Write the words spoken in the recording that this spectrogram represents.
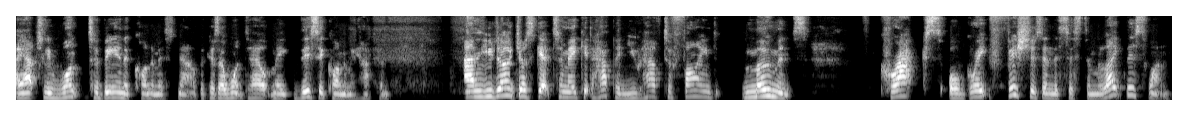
I actually want to be an economist now because I want to help make this economy happen. And you don't just get to make it happen, you have to find moments, cracks, or great fissures in the system like this one.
